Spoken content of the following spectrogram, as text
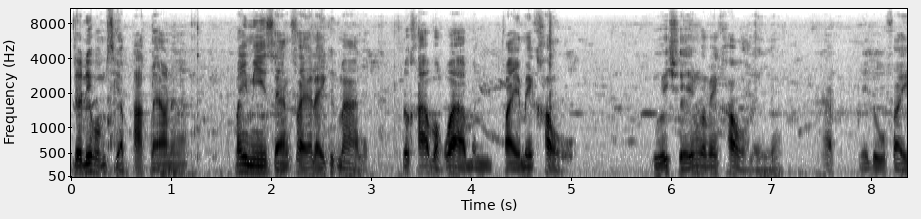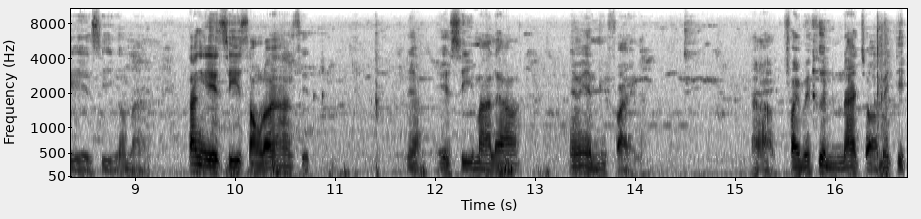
เดี๋ยวนี้ผมเสียบปลั๊กแล้วนะครับไม่มีแสงไฟอะไรขึ้นมาเลยลูกค้าบอกว่ามันไฟไม่เข้าอยู่เฉยๆมันก็ไม่เข้าอะไรเงี้ย นี่ดูไฟ AC เข้ามา ตั้ง AC 250 เนี่ย AC มาแล้วไม่เห็นมีไฟเลยนะครับไฟไม่ขึ้นหน้าจอไม่ติด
